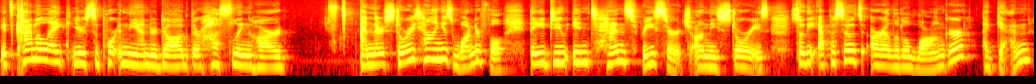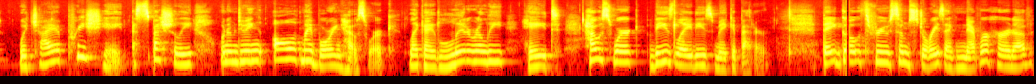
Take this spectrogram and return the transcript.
it's kind of like you're supporting the underdog, they're hustling hard. And their storytelling is wonderful. They do intense research on these stories. So the episodes are a little longer, again, which I appreciate, especially when I'm doing all of my boring housework. Like I literally hate housework. These ladies make it better. They go through some stories I've never heard of,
